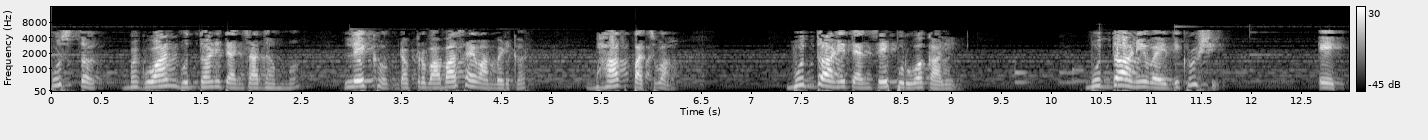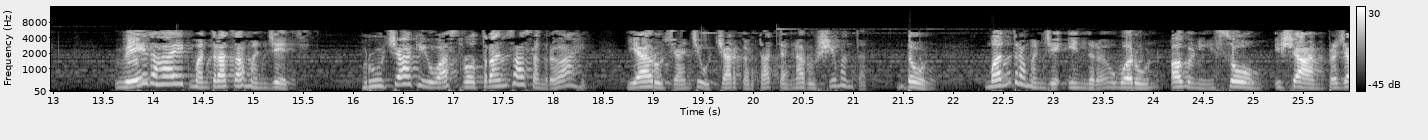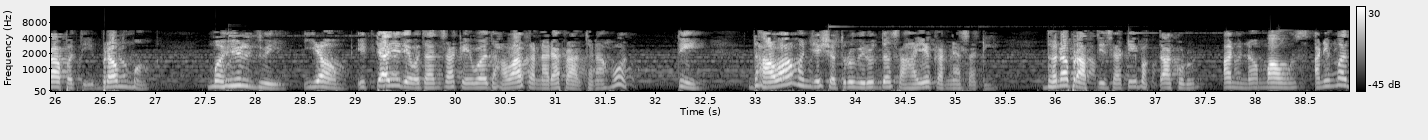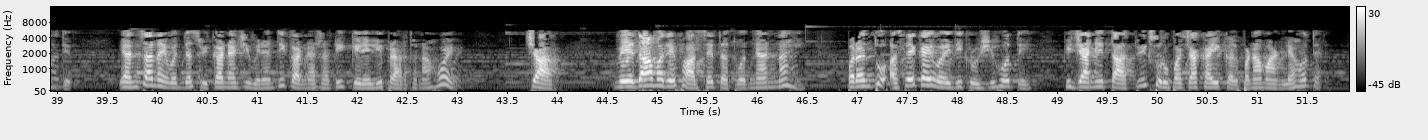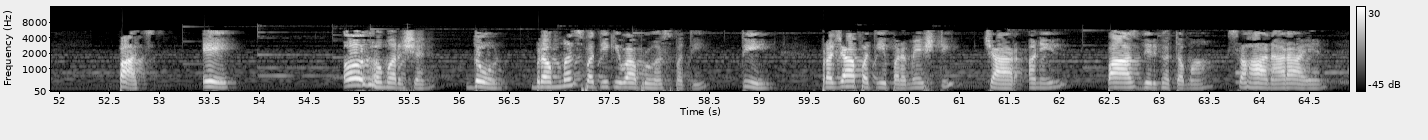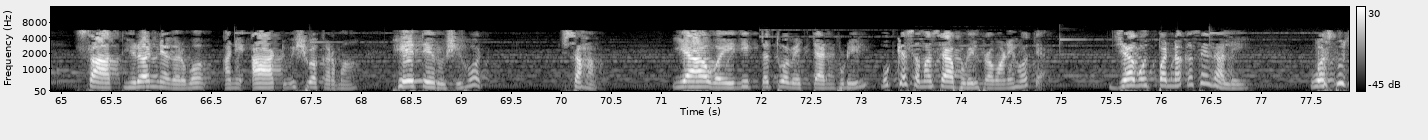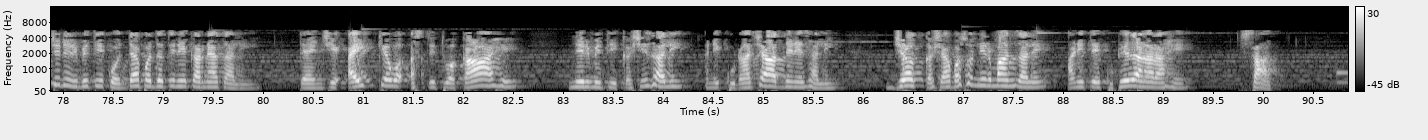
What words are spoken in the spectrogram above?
पुस्तक भगवान बुद्ध आणि त्यांचा धम्म लेखक डॉक्टर बाबासाहेब आंबेडकर भाग पाचवा बुद्ध आणि त्यांचे पूर्वकालीन बुद्ध आणि वैदिक ऋषी. एक वेद हा एक मंत्राचा म्हणजेच ऋचा किंवा स्तोत्रांचा संग्रह आहे. या ऋचांचे उच्चार करतात त्यांना ऋषी म्हणतात. दोन मंत्र म्हणजे इंद्र वरुण अग्नी सोम ईशान प्रजापती ब्रह्म महिर्द्वी यम इत्यादी देवतांचा केवळ धावा करणाऱ्या प्रार्थना होत. तीन धावा म्हणजे शत्रूविरुद्ध सहाय्य करण्यासाठी धनप्राप्तीसाठी भक्ताकडून अन्न मांस आणि मद्य यांचा नैवेद्य स्वीकारण्याची विनंती करण्यासाठी केलेली प्रार्थना होय. चार वेदामध्ये फारसे तत्वज्ञान नाही परंतु असे काही वैदिक ऋषी होते की ज्यांनी तात्विक स्वरूपाच्या काही कल्पना मांडल्या होत्या. पाच एक अघमर्शन दोन ब्रह्मस्पती किंवा बृहस्पती. तीन प्रजापती परमेष्टी चार अनिल. पाच दीर्घतमा. सहा नारायण. सात हिरण्यगर्भ. आणि आठ विश्वकर्मा. हे ते ऋषी होत. सहा या वैदिक तत्ववेत्यांपुढील मुख्य समस्या पुढील प्रमाणे होत्या. जग उत्पन्न कसे झाले? वस्तूची निर्मिती कोणत्या पद्धतीने करण्यात आली? त्यांचे ऐक्य व अस्तित्व का आहे? निर्मिती कशी झाली? आणि कुणाच्या आज्ञेने झाली? जग कशापासून निर्माण झाले आणि ते कुठे जाणार आहे? सात.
